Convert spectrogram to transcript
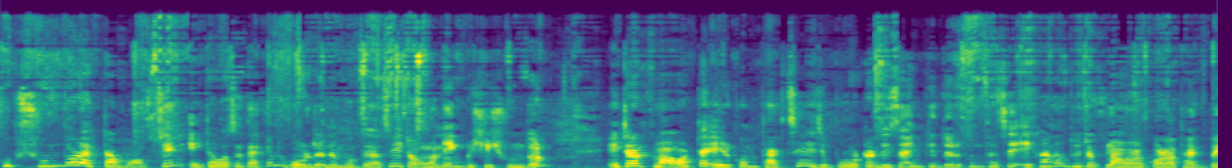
খুব সুন্দর একটা মফ চেন এটা হচ্ছে, দেখেন গোল্ডেনের মধ্যে আছে। এটা অনেক বেশি সুন্দর। এটার ফ্লাওয়ারটা এরকম থাকছে, এই যে পুরোটা ডিজাইন কিন্তু এরকম থাকছে। এখানেও দুইটা ফ্লাওয়ার করা থাকবে।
